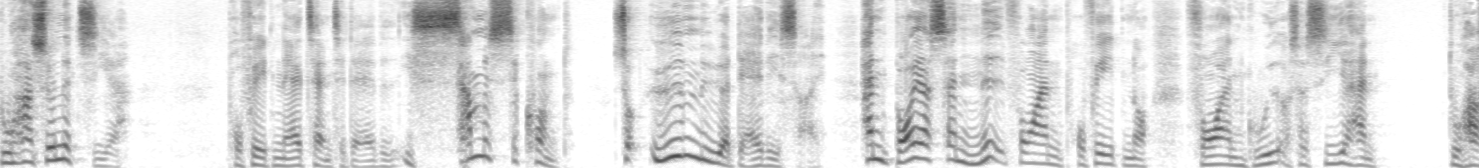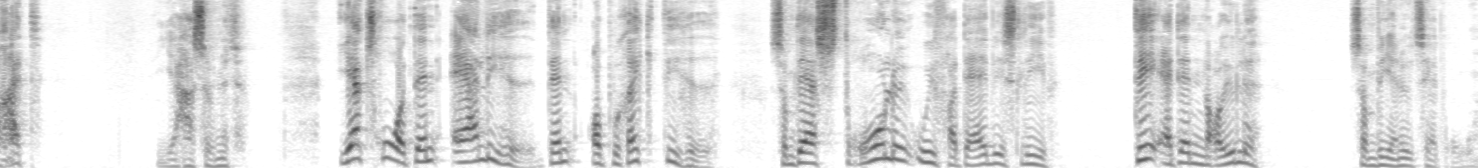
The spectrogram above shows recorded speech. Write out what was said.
Du har syndet, siger profeten Nathan til David. I samme sekund, så ydmyger David sig. Han bøjer sig ned foran profeten og foran Gud, og så siger han, du har ret, jeg har syndet. Jeg tror, at den ærlighed, den oprigtighed, som der stråle ud fra Davids liv, det er den nøgle, som vi er nødt til at bruge.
